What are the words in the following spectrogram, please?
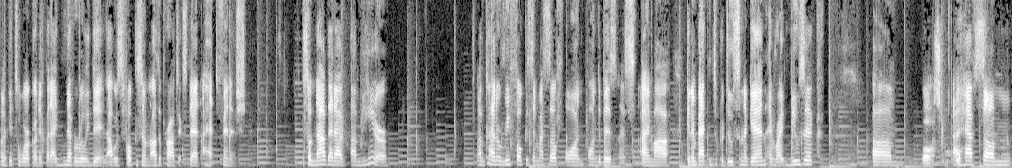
I get to work on it, but I never really did. I was focusing on other projects that I had to finish. So now that i I'm here, I'm kind of refocusing myself on on the business. I'm uh, getting back into producing again and writing music. Um, awesome. I have some.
